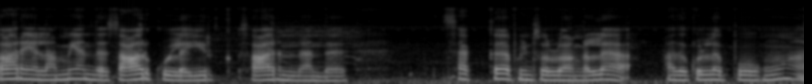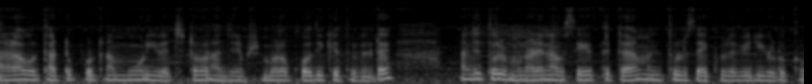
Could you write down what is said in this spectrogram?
காரம் எல்லாமே அந்த சாருக்குள்ளே இருக்கு சாருன்ற அந்த சக்கை அப்படின்னு சொல்லுவாங்கள்ல அதுக்குள்ளே போகும். அதனால் ஒரு தட்டு போட்டு நான் மூடி வச்சுட்டு ஒரு அஞ்சு நிமிஷம் போல் கொதிக்கத்துன்ட்டு மஞ்சத்தூள் முன்னாடி நான் சேர்த்துட்டேன். மஞ்சத்தூள் சேர்க்கல வீடியோ எடுக்க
